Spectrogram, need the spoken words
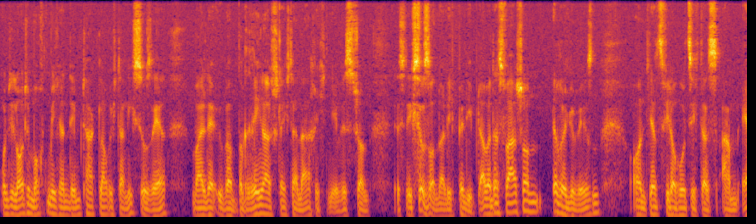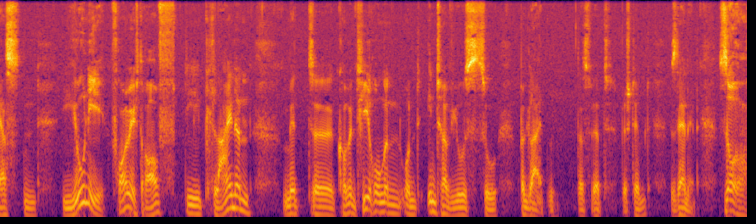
und die Leute mochten mich an dem Tag, glaube ich, da nicht so sehr, weil der Überbringer schlechter Nachrichten, ihr wisst schon, ist nicht so sonderlich beliebt. Aber das war schon irre gewesen. Und jetzt wiederholt sich das am 1. Juni. Freue mich drauf, die Kleinen mit äh, Kommentierungen und Interviews zu begleiten. Das wird bestimmt sehr nett. So,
